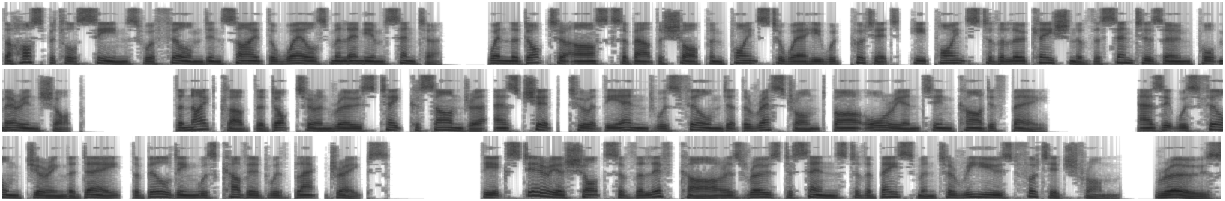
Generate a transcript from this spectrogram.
The hospital scenes were filmed inside the Wales Millennium Centre. When the doctor asks about the shop and points to where he would put it, he points to the location of the centre's own Portmeirion shop. The nightclub the Doctor and Rose take Cassandra as Chip to at the end was filmed at the restaurant Bar Orient in Cardiff Bay. As it was filmed during the day, the building was covered with black drapes. The exterior shots of the lift car as Rose descends to the basement are reused footage from Rose.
